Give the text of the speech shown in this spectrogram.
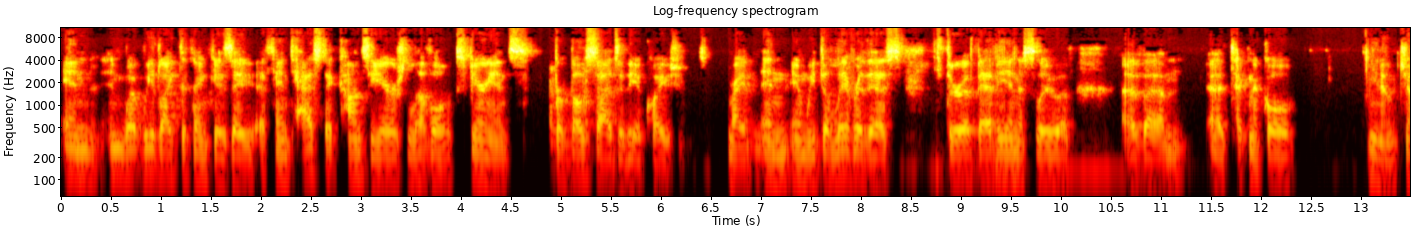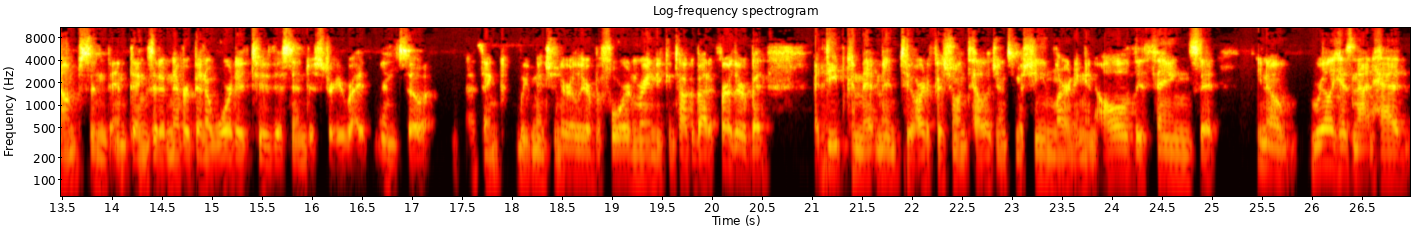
in in what we'd like to think is a, a fantastic concierge level experience for both sides of the equations right? And and we deliver this through a bevy and a slew of of um, uh, technical, you know, jumps and, and things that have never been awarded to this industry, right? And so I think we mentioned earlier before, and Randy can talk about it further, but a deep commitment to artificial intelligence, machine learning, and all the things that you know really has not had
